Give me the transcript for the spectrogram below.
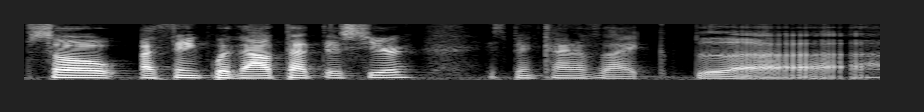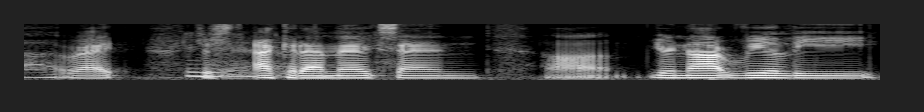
so I think without that this year, it's been kind of like blah, right? Just Yeah. academics, and um, you're not really,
